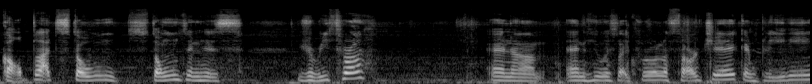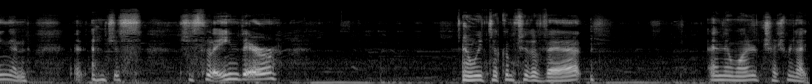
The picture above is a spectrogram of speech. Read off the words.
gallbladder stone stones in his urethra, and um, and he was like real lethargic and bleeding and, and, and just just laying there. And we took him to the vet, and they wanted to charge me like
